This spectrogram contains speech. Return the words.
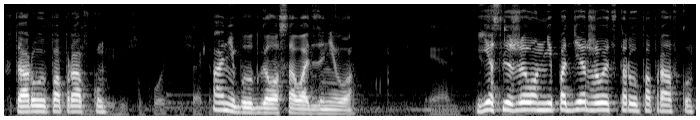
вторую поправку, они будут голосовать за него. Если же он не поддерживает вторую поправку,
